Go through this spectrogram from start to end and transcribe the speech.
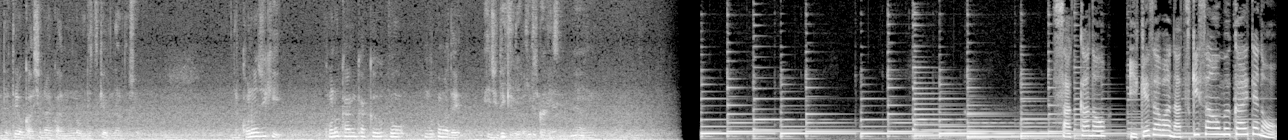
う。で手を貸しないから物を売りつけるようになるでしょう。でこの時期この感覚をどこまで維持できるかですよね。作家の池澤夏樹さんを迎えての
